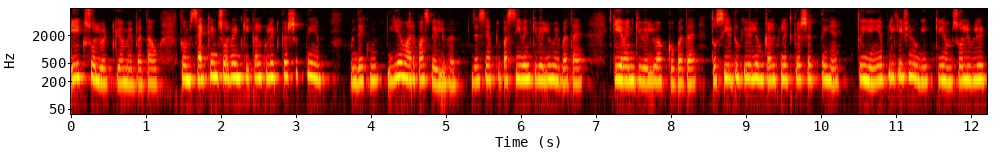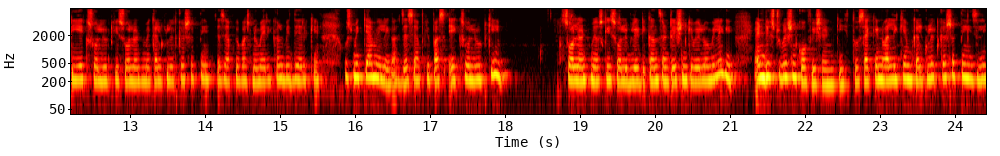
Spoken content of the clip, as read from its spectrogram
एक सोलवेंट की हमें बताओ। तो हम सेकेंड सोलवेंट की कैलकुलेट कर सकते हैं? देखो, ये हमारे पास वैल्यू है। जैसे आपके सी वन की वैल्यू हमें पता है के वन की वैल्यू आपको पता है तो सी टू की वैल्यू हम कैलकुलेट कर सकते हैं। तो यही एप्लीकेशन होगी कि हम सोलिबिलिटी एक सोल्यूट की सोल्यूट में कैलकुलेट कर सकते हैं। जैसे आपके पास न्यूमेरिकल भी दे रखे हैं, उसमें क्या मिलेगा? जैसे आपके पास एक सोल्यूट की सॉल्वेंट में उसकी सोलिबिलिटी कंसनट्रेशन की वैल्यू मिलेगी एंड डिस्ट्रीब्यूशन कोफिशेंट की। तो सेकंड वाले की हम कैलकुलेट कर सकते हैं इजीली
